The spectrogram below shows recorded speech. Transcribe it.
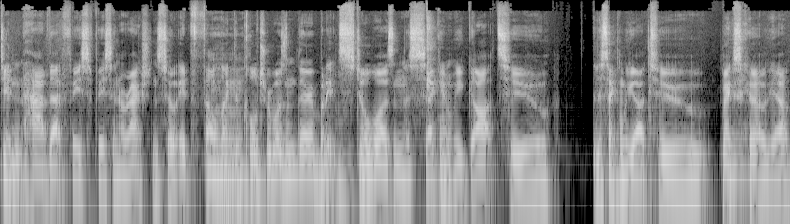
didn't have that face to face interaction. So it felt like the mm-hmm. culture wasn't there, but it mm-hmm. still was. And the second we got to the second we got to Mexico, yeah,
